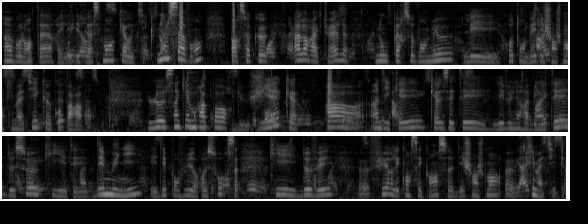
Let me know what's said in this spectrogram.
involontaire et les déplacements chaotiques. Nous le savons parce que, à l'heure actuelle, nous percevons mieux les retombées des changements climatiques qu'auparavant. Le cinquième rapport du GIEC a indiqué quelles étaient les vulnérabilités de ceux qui étaient démunis et dépourvus de ressources qui devaient fuir les conséquences des changements euh, climatiques.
